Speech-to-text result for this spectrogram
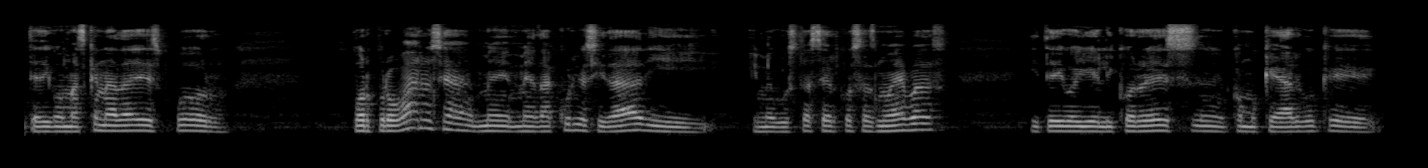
te digo, más que nada es por, por probar, o sea, me, da curiosidad y, me gusta hacer cosas nuevas. Y te digo, y el licor es eh, como que algo que,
